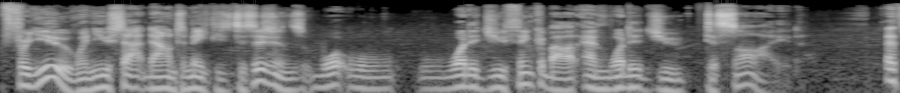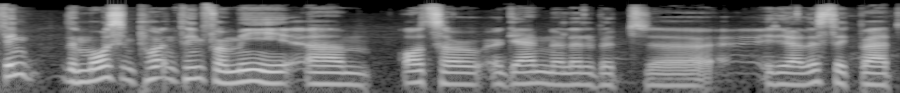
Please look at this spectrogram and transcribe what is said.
for you, when you sat down to make these decisions, what what did you think about and what did you decide? I think the most important thing for me um, also again a little bit uh, idealistic, but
